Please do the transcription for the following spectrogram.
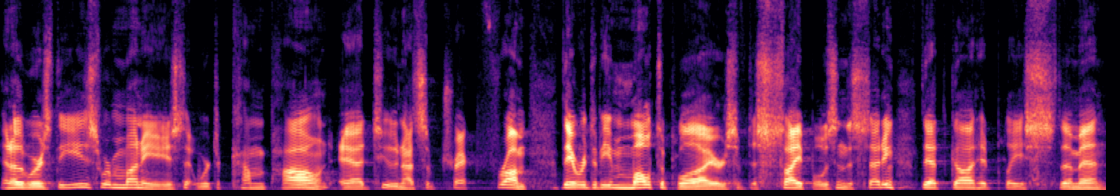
In other words, these were monies that were to compound, add to, not subtract from. They were to be multipliers of disciples in the setting that God had placed them in.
